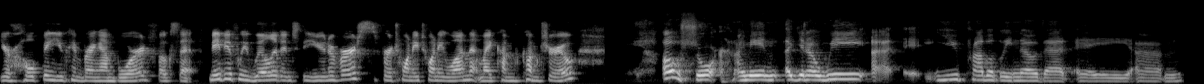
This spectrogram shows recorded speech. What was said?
you're hoping you can bring on board folks that maybe if we will it into the universe for 2021 that might come come true Oh, sure. I mean, uh, you know, we, uh, you probably know that a um,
